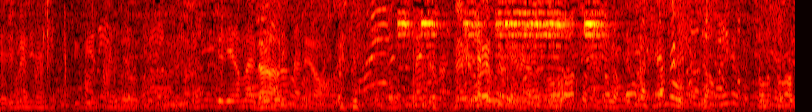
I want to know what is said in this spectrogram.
Çoluk çoluk çoluk çoluk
